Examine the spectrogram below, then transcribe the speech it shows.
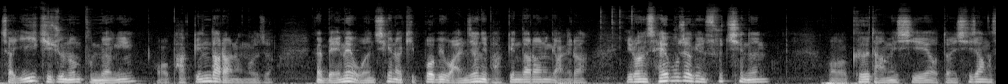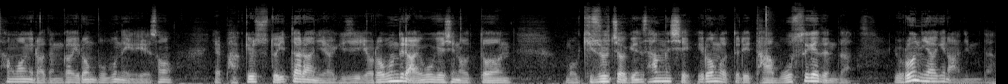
자, 이 기준은 분명히 어, 바뀐다라는 거죠. 그러니까 매매 원칙이나 기법이 완전히 바뀐다라는 게 아니라 이런 세부적인 수치는 어, 그 당시의 어떤 시장 상황이라든가 이런 부분에 의해서 예, 바뀔 수도 있다라는 이야기지. 여러분들이 알고 계신 어떤 뭐 기술적인 상식 이런 것들이 다 못 쓰게 된다. 이런 이야기는 아닙니다.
